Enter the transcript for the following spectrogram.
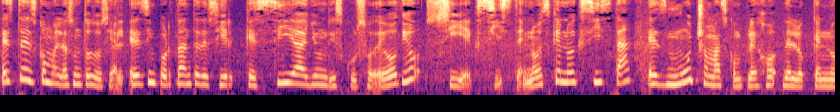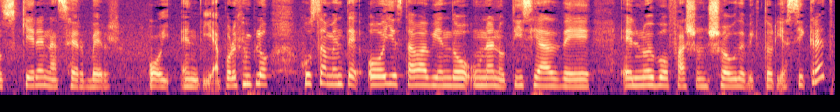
este es como el asunto social. Es importante decir que sí hay un discurso de odio, sí existe. No es que no exista, es mucho más complejo de lo que nos quieren hacer ver hoy en día. Por ejemplo, justamente hoy estaba viendo una noticia de el nuevo fashion show de Victoria's Secret,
